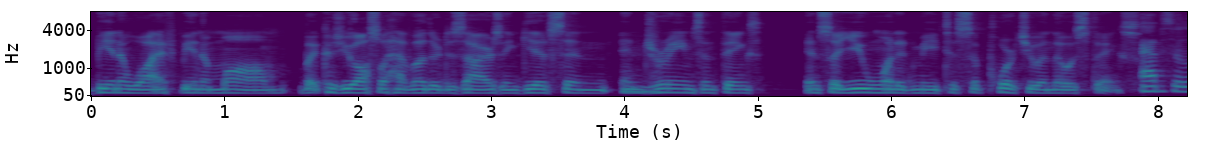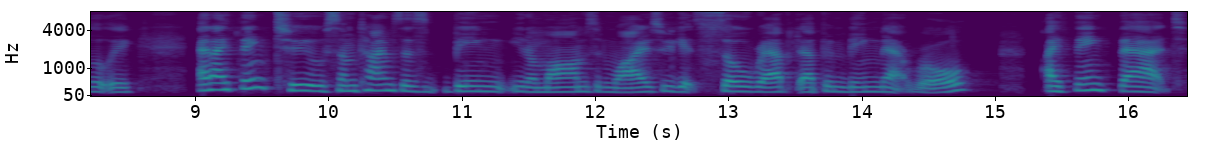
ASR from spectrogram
being a wife, being a mom, but because you also have other desires and gifts and, and mm-hmm. dreams and things. And so you wanted me to support you in those things. Absolutely. And I think too, sometimes as being, you know, moms and wives, we get so wrapped up in being that role. I think that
